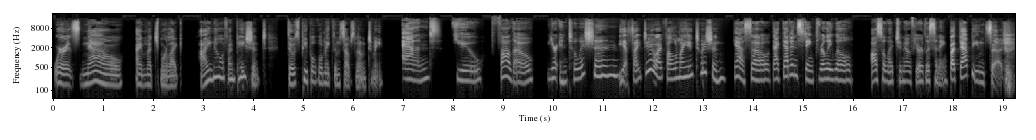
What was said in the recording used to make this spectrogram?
Whereas now I'm much more like, I know if I'm patient, those people will make themselves known to me. And you follow your intuition. Yes, I do. I follow my intuition. Yeah. So that gut instinct really will also let you know if you're listening. But that being said,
